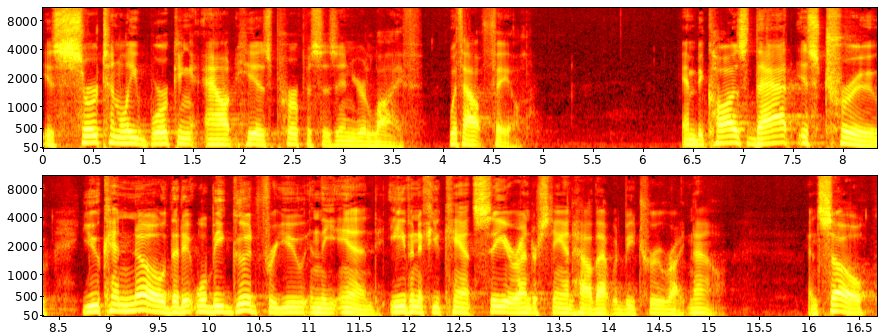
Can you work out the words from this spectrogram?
is certainly working out his purposes in your life without fail. And because that is true, you can know that it will be good for you in the end, even if you can't see or understand how that would be true right now. And so,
